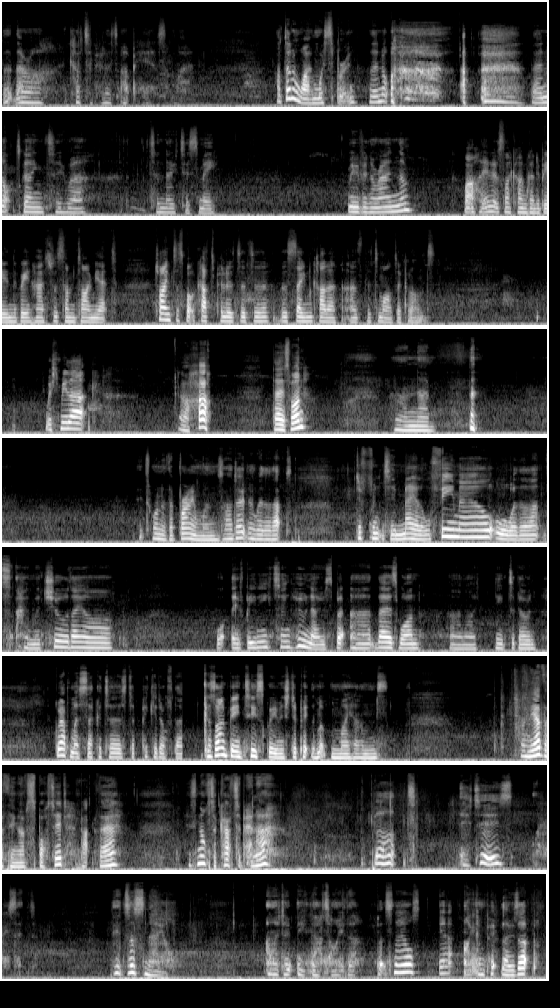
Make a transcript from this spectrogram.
that there are caterpillars up here somewhere. I don't know why I'm whispering. They're not they're not going to uh, to notice me moving around them. Well, it looks like I'm going to be in the greenhouse for some time yet, trying to spot caterpillars that are the same colour as the tomato plants. Wish me luck. Aha! There's one. And um, it's one of the brown ones. I don't know whether that's difference in male or female, or whether that's how mature they are, what they've been eating, who knows. But uh, there's one, and I need to go and grab my secateurs to pick it off there because I'm being too squeamish to pick them up with my hands. And the other thing I've spotted back there is not a caterpillar, but it is, where is it? It's a snail. and I don't need that either. But snails, yeah, I can pick those up.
